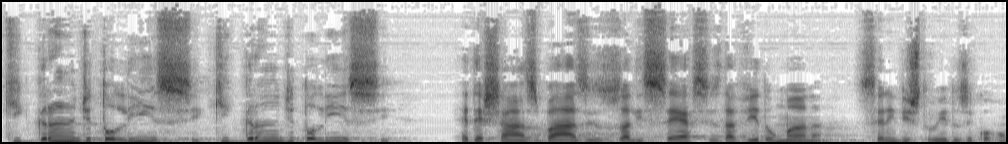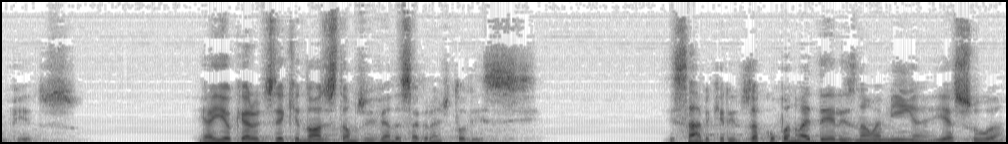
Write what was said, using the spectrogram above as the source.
que grande tolice, que grande tolice é deixar as bases, os alicerces da vida humana serem destruídos e corrompidos. E aí eu quero dizer que nós estamos vivendo essa grande tolice. E sabe, queridos, a culpa não é deles, não, é minha e é sua.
